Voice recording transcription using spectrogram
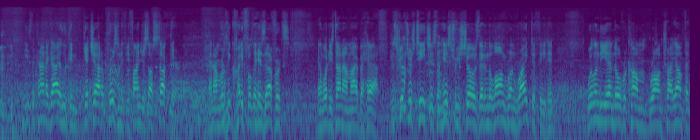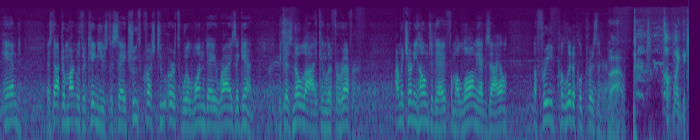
he, he's the kind of guy who can get you out of prison if you find yourself stuck there and I'm really grateful to his efforts and what he's done on my behalf. The scriptures teach us and history shows that in the long run, right defeated will in the end overcome wrong triumphant. And as Dr. Martin Luther King used to say, truth crushed to earth will one day rise again because no lie can live forever. I'm returning home today from a long exile, a freed political prisoner. Wow. oh my God.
